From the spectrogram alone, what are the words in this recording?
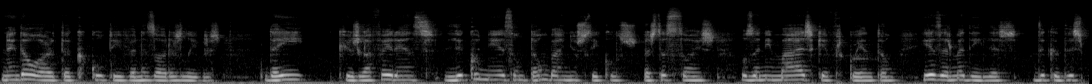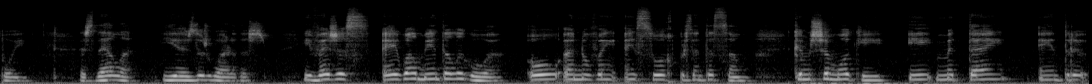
nem da horta que cultiva nas horas livres. Daí que os gafeirenses lhe conheçam tão bem os ciclos, as estações, os animais que a frequentam e as armadilhas de que dispõe, as dela e as dos guardas. E veja-se, é igualmente a lagoa, ou a nuvem em sua representação, que me chamou aqui e me tem entre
